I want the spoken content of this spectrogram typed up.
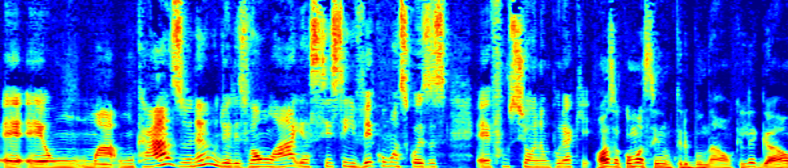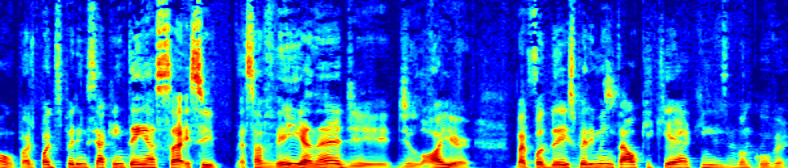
é, é, um, uma- um caso, né, onde eles vão lá e assistem e vê como as coisas é, funcionam por aqui. Nossa, como assim num tribunal? Que legal. Pode, pode experienciar quem tem essa, esse, essa veia, né, de, de lawyer, vai poder experimentar o que, que é aqui em Vancouver.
